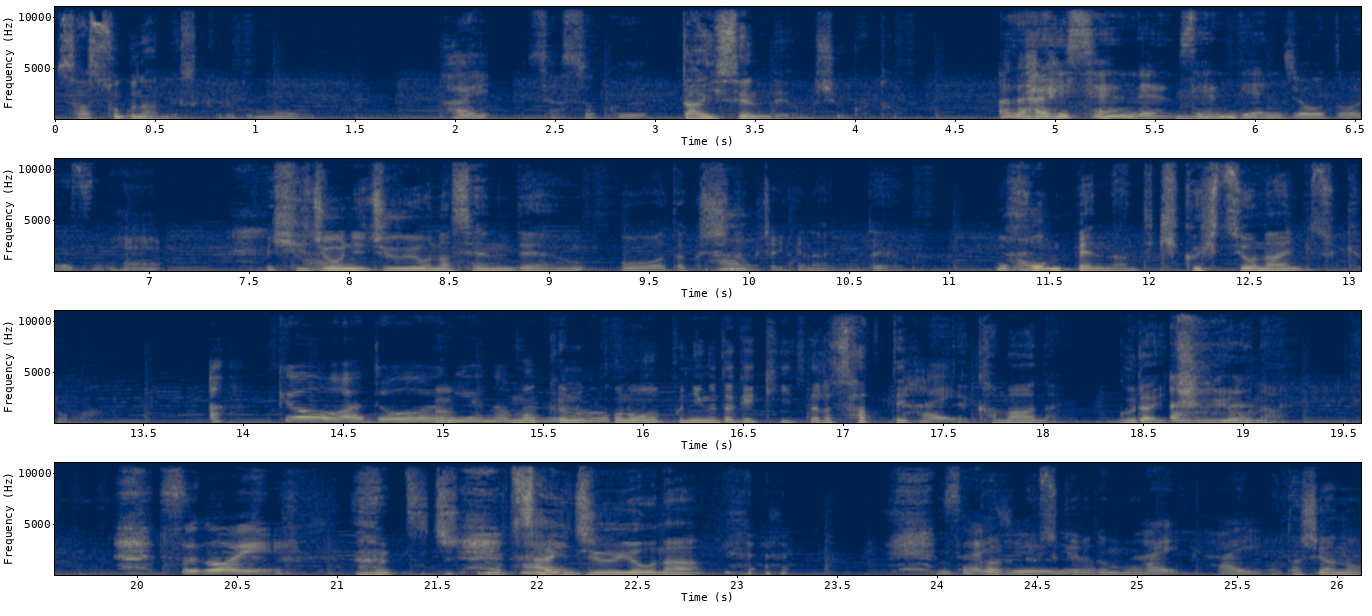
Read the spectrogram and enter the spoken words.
早速なんですけれどもはい。早速。大宣伝をしようかあ、大宣伝。うん宣伝上等ですね。と非常に重要な宣伝を私しなくちゃいけないので、もうはい本編なんて聞く必要ないんですよ今日は、あ、今日は導入のうんもうこのこのオープニングだけ聞いたら去っていってはい構わないぐらい重要な、すごい。じもう最重要な、最あるんで。すけれども、はい。はい。私あの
